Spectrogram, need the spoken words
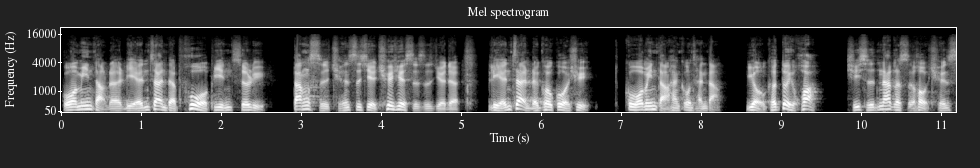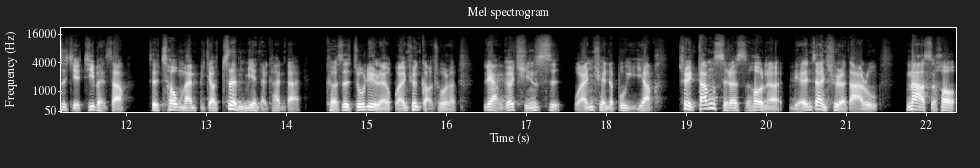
国民党的连战的破冰之旅。当时全世界确确实实觉得连战能够过去，国民党和共产党。有个对话，其实那个时候全世界基本上是充满比较正面的看待。可是朱立伦完全搞错了，两个情势完全的不一样。所以当时的时候呢，连战去了大陆，那时候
